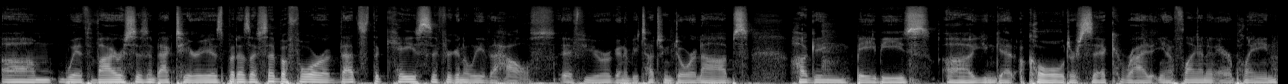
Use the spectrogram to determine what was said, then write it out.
um, with viruses and bacterias. But as I've said before, that's the case if you're going to leave the house. If you're going to be touching doorknobs, hugging babies, uh, you can get a cold or sick. Right, you know, flying on an airplane,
